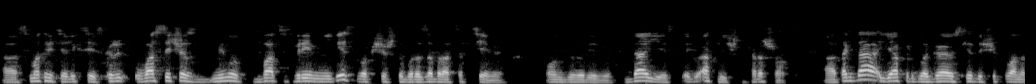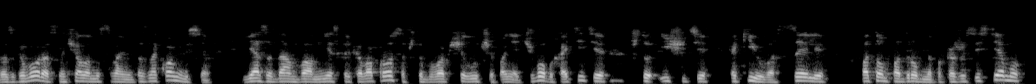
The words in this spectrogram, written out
А, смотрите, Алексей, скажи, у вас сейчас минут 20 времени есть вообще, чтобы разобраться в теме? Он говорит, да, есть. Я говорю, отлично, хорошо. А, тогда я предлагаю следующий план разговора. Сначала мы с вами познакомимся, я задам вам несколько вопросов, чтобы вообще лучше понять, чего вы хотите, что ищете, какие у вас цели. Потом подробно покажу систему,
